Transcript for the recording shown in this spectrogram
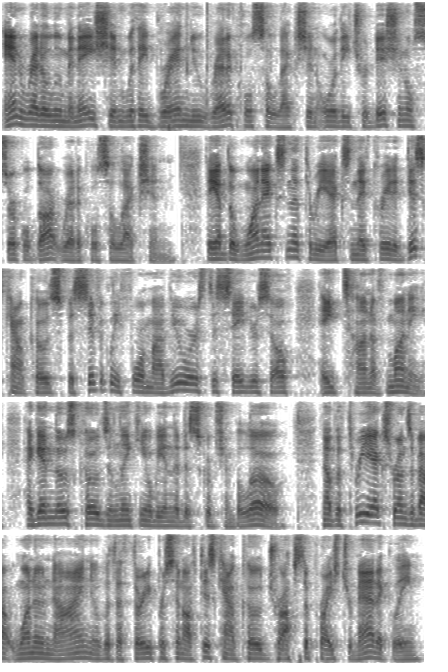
and red illumination with a brand new reticle selection or the traditional circle dot reticle selection. They have the 1X and the 3X, and they've created discount codes specifically for my viewers to save yourself a ton of money. Again, those codes and linking will be in the description below. Now, the 3X runs about 109 and with a 30% off discount code drops the price dramatically dramatically.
